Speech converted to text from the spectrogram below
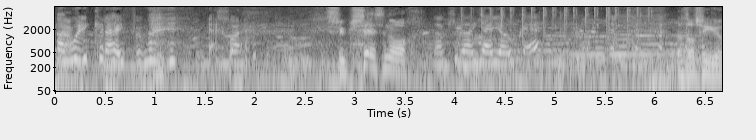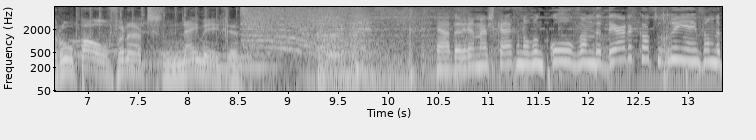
Nou Ja. moet ik kruipen, maar echt waar. Succes nog. Dankjewel, jij ook, hè? Dat was hier Roel Paul vanuit Nijmegen. Ja, de renners krijgen nog een call van de derde categorie. Een van de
